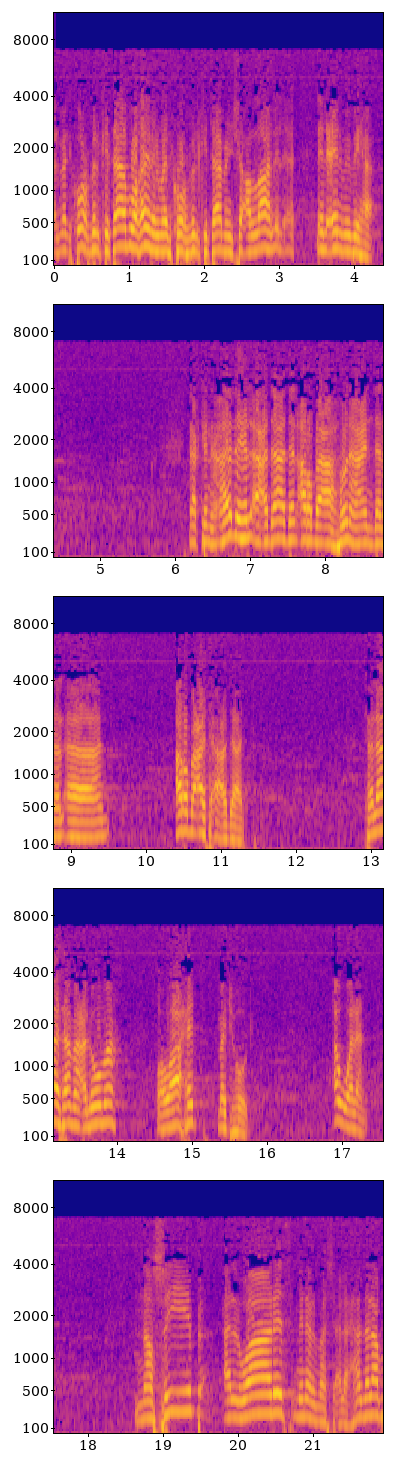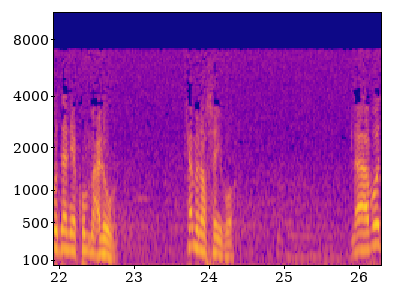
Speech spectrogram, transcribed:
المذكور في الكتاب وغير المذكور في الكتاب إن شاء الله للعلم بها. لكن هذه الأعداد الأربعة هنا عندنا الآن أربعة أعداد. ثلاثة معلومة وواحد مجهول. أولا نصيب الوارث من المسألة. هذا لابد أن يكون معلوم. كم نصيبه؟ لابد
